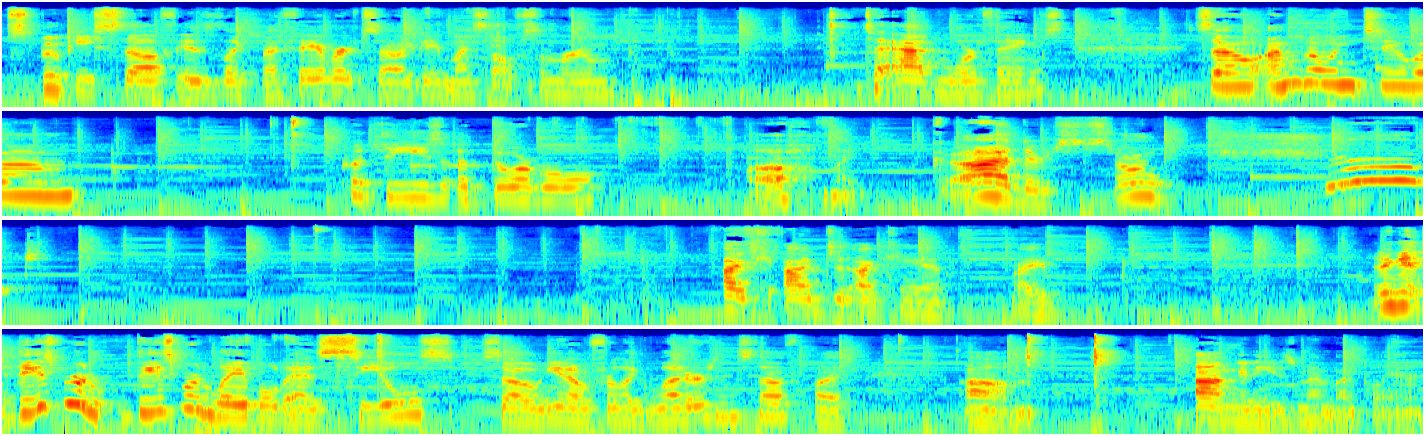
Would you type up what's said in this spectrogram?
spooky stuff is like my favorite, so I gave myself some room to add more things. So I'm going to um, put these adorable, oh my god, they're so cute. I, I, I can't. I and again, these were these were labeled as seals, so you know for like letters and stuff. But um, I'm gonna use them in my planner.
